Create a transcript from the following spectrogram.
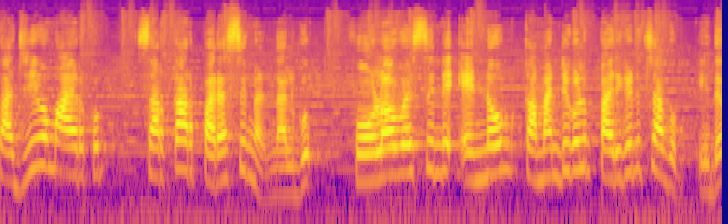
സജീവമായവർക്കും സർക്കാർ പരസ്യങ്ങൾ നൽകും. ഫോളോവേഴ്സിന്റെ എണ്ണവും കമന്റുകളും പരിഗണിച്ചാകും ഇത്.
